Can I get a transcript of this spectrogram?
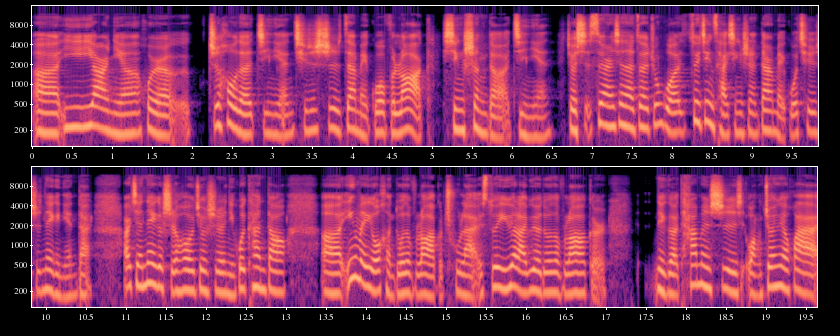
呃一一二年或者之后的几年，其实是在美国 Vlog 兴盛的几年。就是虽然现在在中国最近才兴盛，但是美国其实是那个年代，而且那个时候就是你会看到，呃，因为有很多的 Vlog 出来，所以越来越多的 Vlogger。那个他们是往专业化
